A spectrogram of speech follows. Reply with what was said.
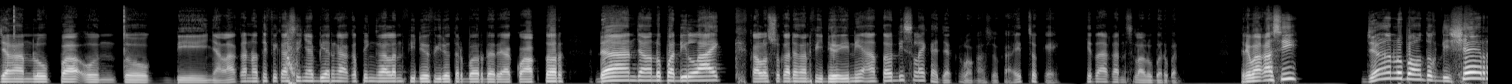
jangan lupa untuk dinyalakan notifikasinya biar nggak ketinggalan video-video terbaru dari aku aktor dan jangan lupa di like kalau suka dengan video ini atau dislike aja kalau nggak suka. It's okay. Kita akan selalu berbenah. Terima kasih. Jangan lupa untuk di share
